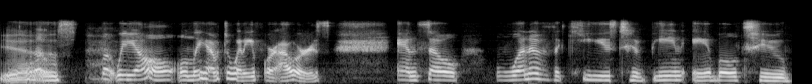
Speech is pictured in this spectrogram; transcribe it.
yes. but, but we all only have 24 hours. And so one of the keys to being able to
